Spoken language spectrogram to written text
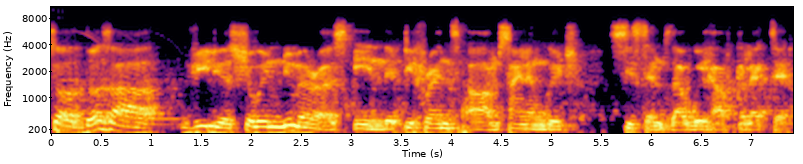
So those are videos showing numerals in the different um, sign language systems that we have collected.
